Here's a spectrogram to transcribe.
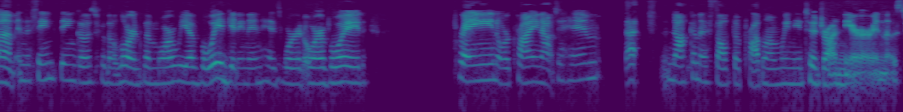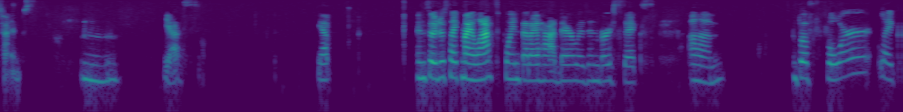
um, and the same thing goes for the lord. The more we avoid getting in his word or avoid praying or crying out to him that's not going to solve the problem we need to draw nearer in those times. Mm-hmm. yes. Yep. And so just like my last point that i had there was in verse six um, before like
